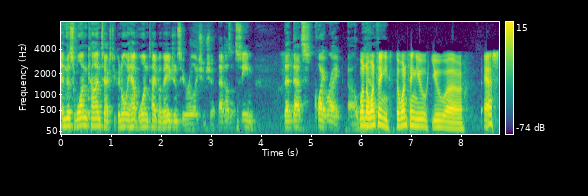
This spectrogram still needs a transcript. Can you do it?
in this one context, you can only have one type of agency relationship. That doesn't seem that that's quite right. Uh, well, the have, one thing the one thing you you uh, asked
